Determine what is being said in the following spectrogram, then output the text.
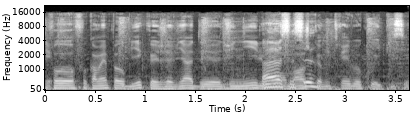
Ok. Faut, faut quand même pas oublier que je viens de, d'une île où Ah, on c'est mange ça. comme très beaucoup épicé.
